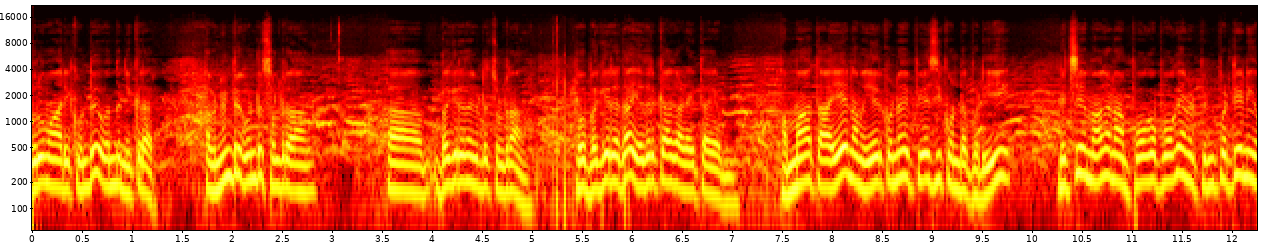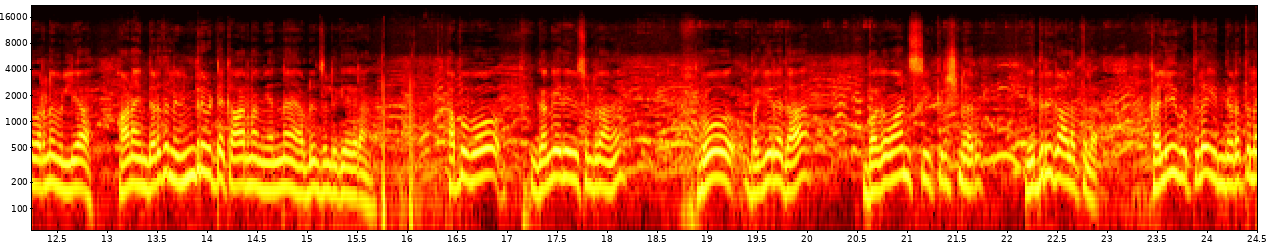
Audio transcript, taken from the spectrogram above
உருமாறிக்கொண்டு வந்து நிற்கிறார் அப்படி நின்று கொண்டு சொல்கிறான் பகீரதன் கிட்ட சொல்கிறாங்க ஓ பகீரதா எதற்காக அழைத்தாய்? அப்படின்னு. அம்மா தாயே நம்ம ஏற்கனவே பேசிக்கொண்டபடி நிச்சயமாக நான் போக போக என்னை பின்பற்றியே நீங்கள் வரணும் இல்லையா? ஆனால் இந்த இடத்துல நின்று விட்ட காரணம் என்ன? அப்படின்னு சொல்லி கேட்குறாங்க அப்போ கங்கை தேவி சொல்கிறாங்க ஓ பகீரதா பகவான் ஸ்ரீ கிருஷ்ணர் எதிர்காலத்தில் கலியுகத்தில் இந்த இடத்துல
